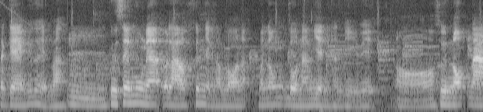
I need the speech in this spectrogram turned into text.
ตะแกรงพี่เคยเห็นป่ะอืมคือเส้นพวกเนี้ยเวลาเอาขึ้นอย่างน้ำร้อนอะมันต้องโดนน้ำเย็นทันทีพี่อ๋อคือน็อกน้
